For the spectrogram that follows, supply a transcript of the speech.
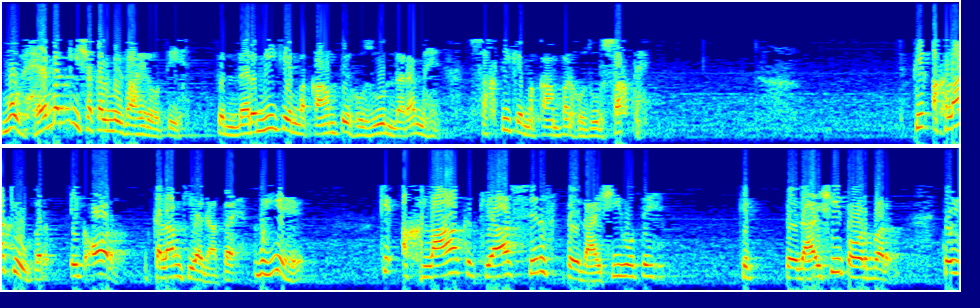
وہ حیبت کی شکل میں ظاہر ہوتی ہے۔ تو نرمی کے مقام پہ حضور نرم ہے سختی کے مقام پر حضور سخت ہے پھر اخلاق کے اوپر ایک اور کلام کیا جاتا ہے، وہ یہ ہے کہ اخلاق کیا صرف پیدائشی ہوتے ہیں؟ کہ پیدائشی طور پر کوئی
